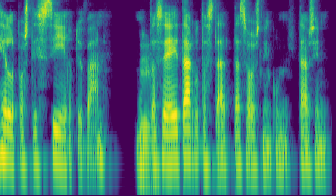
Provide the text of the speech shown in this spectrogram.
helposti siirtyvän. Mutta Mm. se ei tarkoita sitä, että se olisi niin kuin täysin,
